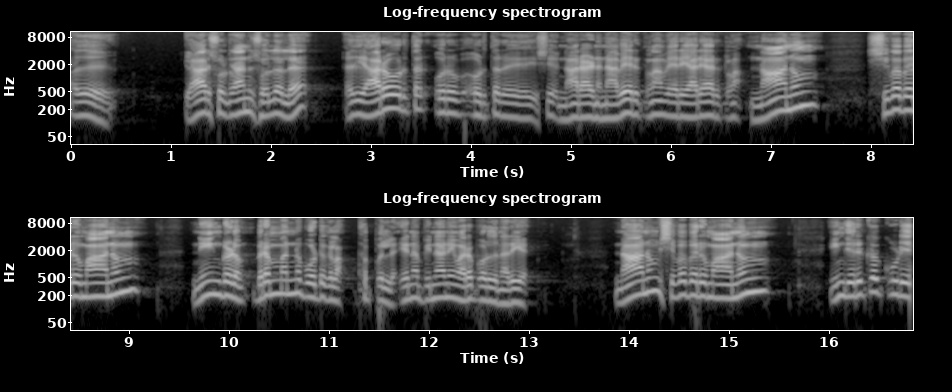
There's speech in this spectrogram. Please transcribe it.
அது யார் சொல்கிறான்னு சொல்லலை. அது யாரோ ஒருத்தர் ஒரு ஒருத்தர் நாராயணனாகவே இருக்கலாம் வேறு யாரையா இருக்கலாம். நானும் சிவபெருமானும் நீங்களும் பிரம்மன்னு போட்டுக்கலாம். தப்பு இல்லை ஏன்னா பின்னாடி வரப்போகிறது நிறைய. நானும் சிவபெருமானும் இங்கே இருக்கக்கூடிய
